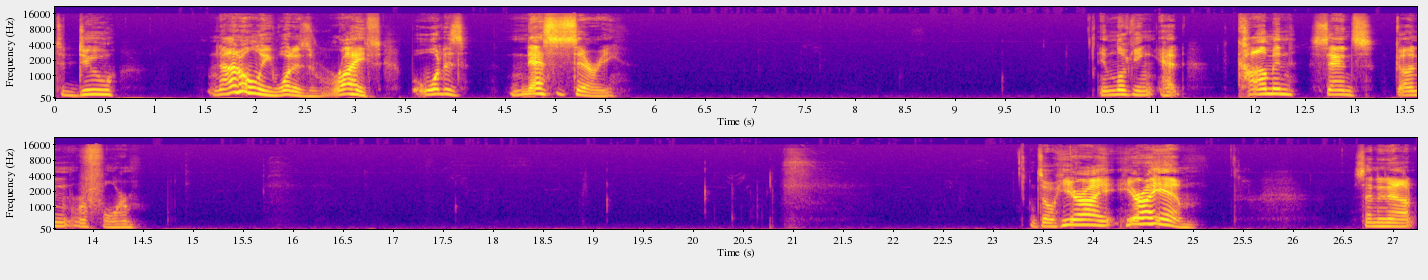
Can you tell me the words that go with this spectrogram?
to do not only what is right, but what is necessary in looking at common sense gun reform. And so here I here I am sending out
